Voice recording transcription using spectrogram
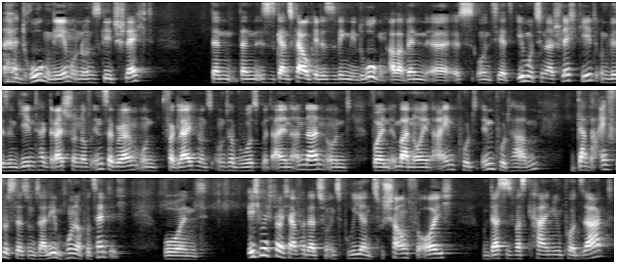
Drogen nehmen und uns geht schlecht, dann, dann ist es ganz klar, okay, das ist wegen den Drogen. Aber wenn äh, es uns jetzt emotional schlecht geht und wir sind jeden Tag drei Stunden auf Instagram und vergleichen uns unterbewusst mit allen anderen und wollen immer neuen Input, Input haben, dann beeinflusst das unser Leben hundertprozentig. Und ich möchte euch einfach dazu inspirieren, zu schauen für euch, und das ist, was Karl Newport sagt,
